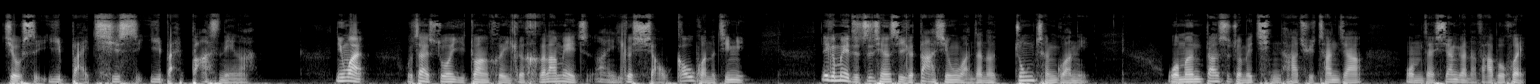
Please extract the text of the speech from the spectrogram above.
就是一百七十、一百八十年啊！另外，我再说一段和一个荷兰妹子啊，一个小高管的经历。那个妹子之前是一个大型网站的中层管理，我们当时准备请她去参加我们在香港的发布会。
